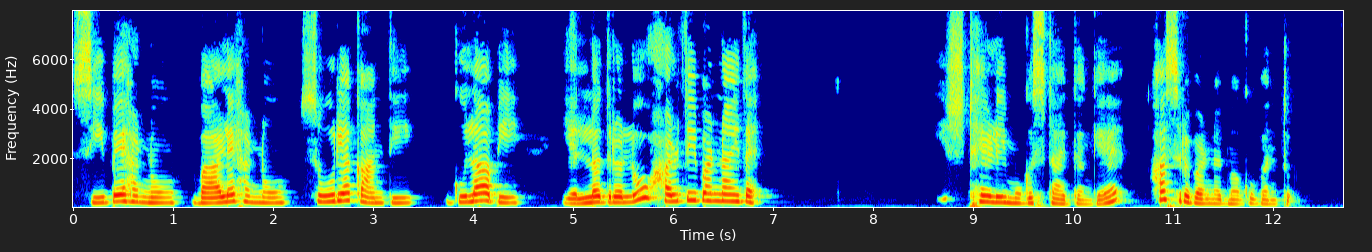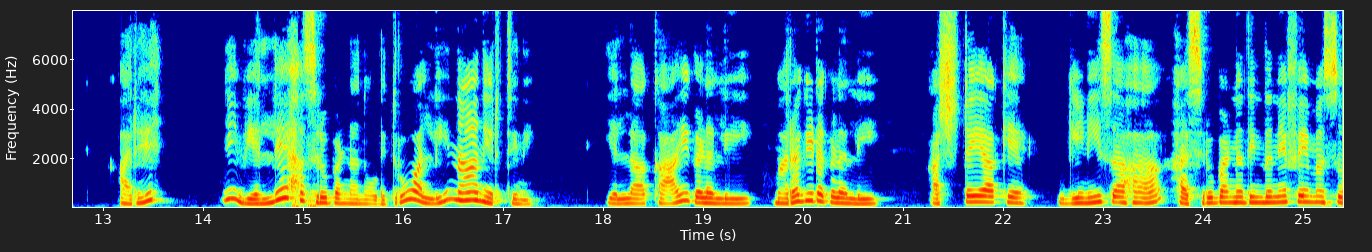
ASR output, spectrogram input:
ಸೀಬೆಹಣ್ಣು, ಬಾಳೆಹಣ್ಣು, ಸೂರ್ಯಕಾಂತಿ, ಗುಲಾಬಿ ಎಲ್ಲದರಲ್ಲೂ ಹಳದಿ ಬಣ್ಣ ಇದೆ. ಇಷ್ಟು ಹೇಳಿ ಮುಗಿಸ್ತಾ ಇದ್ದಂಗೆ ಹಸಿರು ಬಣ್ಣದ ಮಗು ಬಂತು. ಅರೆ ನೀವು ಎಲ್ಲೇ ಹಸಿರು ಬಣ್ಣ ನೋಡಿದ್ರೂ ಅಲ್ಲಿ ನಾನಿರ್ತೀನಿ ಎಲ್ಲ ಕಾಯಿಗಳಲ್ಲಿ, ಮರಗಿಡಗಳಲ್ಲಿ ಅಷ್ಟೇ ಯಾಕೆ? ಗಿಣಿ ಸಹ ಹಸಿರು ಬಣ್ಣದಿಂದನೇ ಫೇಮಸ್ಸು.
